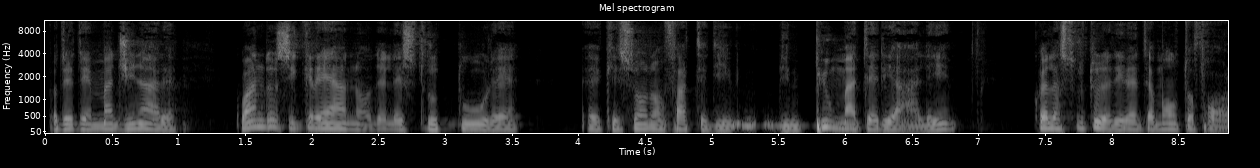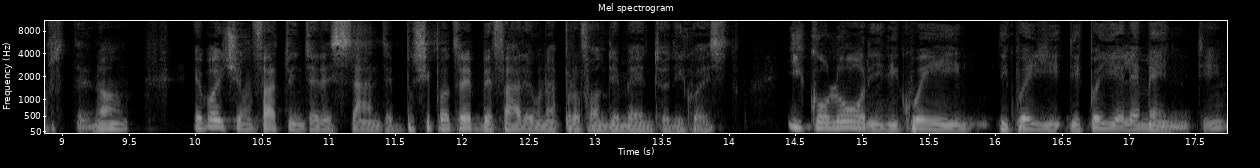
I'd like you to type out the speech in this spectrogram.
Potete immaginare, quando si creano delle strutture eh, che sono fatte di, di, più materiali, quella struttura diventa molto forte, no? E poi c'è un fatto interessante, si potrebbe fare un approfondimento di questo. I colori di quei, di quegli, di quegli elementi,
